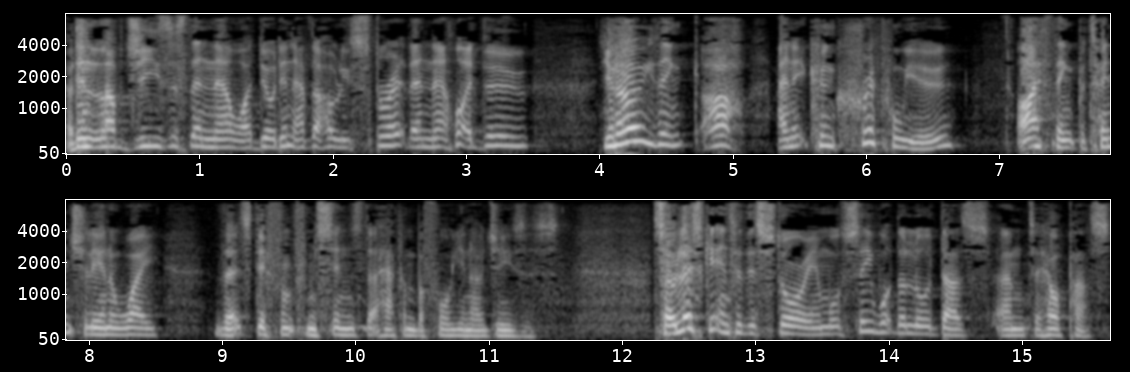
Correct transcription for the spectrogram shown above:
I didn't love Jesus then, now I do. I didn't have the Holy Spirit then, now I do. You know, you think, ah, oh, and it can cripple you, I think, potentially in a way that's different from sins that happen before you know Jesus. So let's get into this story and we'll see what the Lord does um, to help us.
